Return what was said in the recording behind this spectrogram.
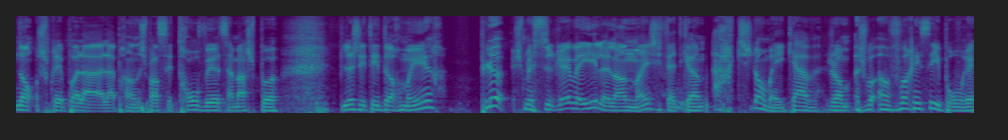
non, je pourrais pas la, la prendre. Je pense que c'est trop vite, ça marche pas. Puis là, j'ai été dormir. Puis là, je me suis réveillé le lendemain, j'ai fait comme arc, je suis dans ma cave. Genre, je vais, ah, je vais réessayer pour vrai.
